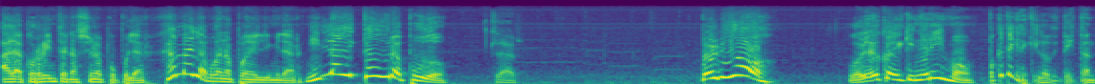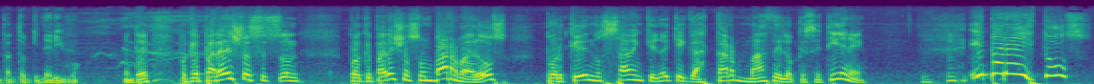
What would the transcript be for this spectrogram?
a la corriente nacional popular. Jamás la van a poder eliminar. Ni la dictadura pudo. Claro. Volvió. Volvió con el kirchnerismo. ¿Por qué te crees que lo detestan tanto? ¿Entendés? Porque para ellos son, porque para ellos son bárbaros, porque no saben que no hay que gastar más de lo que se tiene. Y para estos,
